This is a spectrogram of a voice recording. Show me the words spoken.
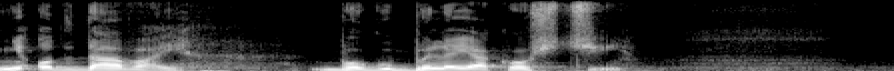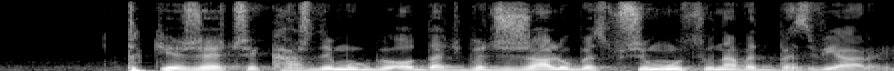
Nie oddawaj Bogu byle jakości. Takie rzeczy każdy mógłby oddać bez żalu, bez przymusu, nawet bez wiary.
